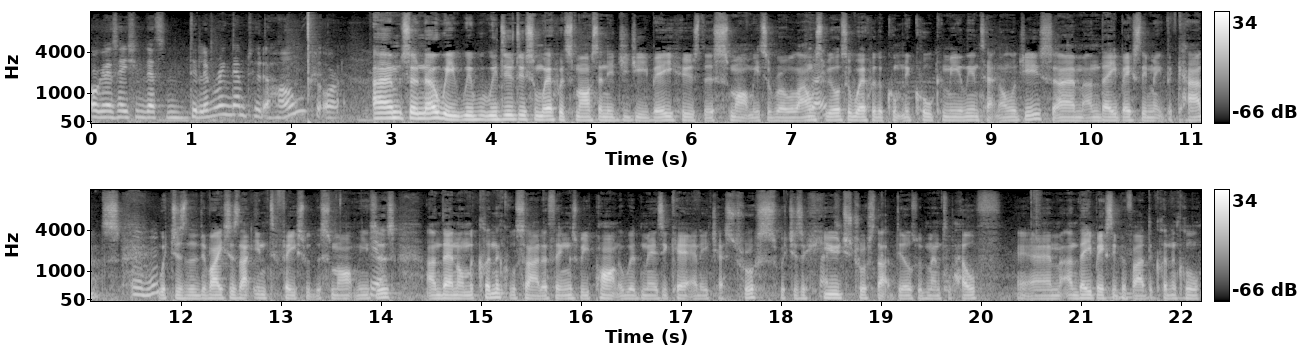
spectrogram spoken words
organization that's delivering them to the homes, or Um, so no, we, we, we do do some work with Smart Energy GB, who's the smart meter rollout. Right. We also work with a company called Chameleon Technologies, um, and they basically make the CADs, Mhm. which is the devices that interface with the smart meters. And then on the clinical side of things, we partner with Merseycare NHS Trust, which is a huge trust that deals with mental health. Um, and they basically provide the clinical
